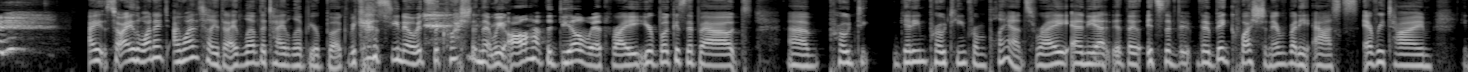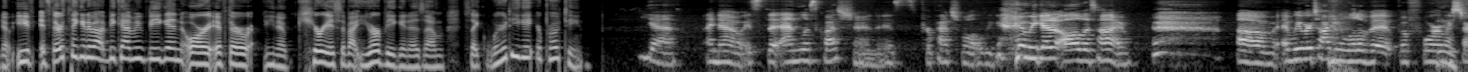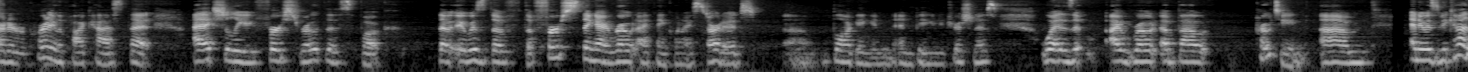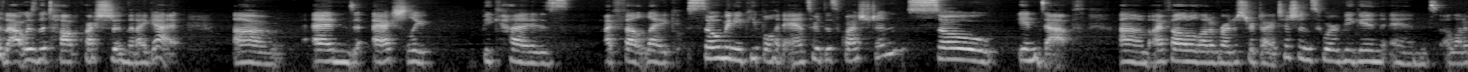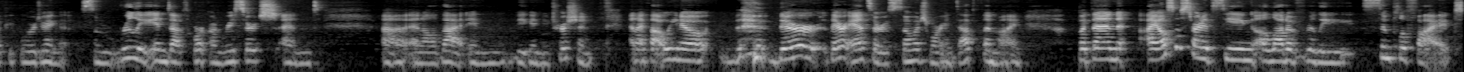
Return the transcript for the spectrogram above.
I so I wanted I want to tell you that I love the title of your book because you know it's the question that we all have to deal with, right? Your book is about uh, protein getting protein from plants, right? And yet the, it's the the big question everybody asks every time, you know, if, if they're thinking about becoming vegan or if they're, you know, curious about your veganism, it's like, where do you get your protein? Yeah, I know. It's the endless question. It's perpetual. We get, we get it all the time. Um, and we were talking a little bit before yes. we started recording the podcast that I actually first wrote this book. That it was the the first thing I wrote, I think, when I started um, blogging and, and being a nutritionist, was I wrote about protein, um, and it was because that was the top question that I get, um, and actually because I felt like so many people had answered this question so in depth. Um, I follow a lot of registered dietitians who are vegan and a lot of people who are doing some really in-depth work on research and uh, and all that in vegan nutrition. And I thought, well, you know, their their answer is so much more in depth than mine. But then I also started seeing a lot of really simplified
